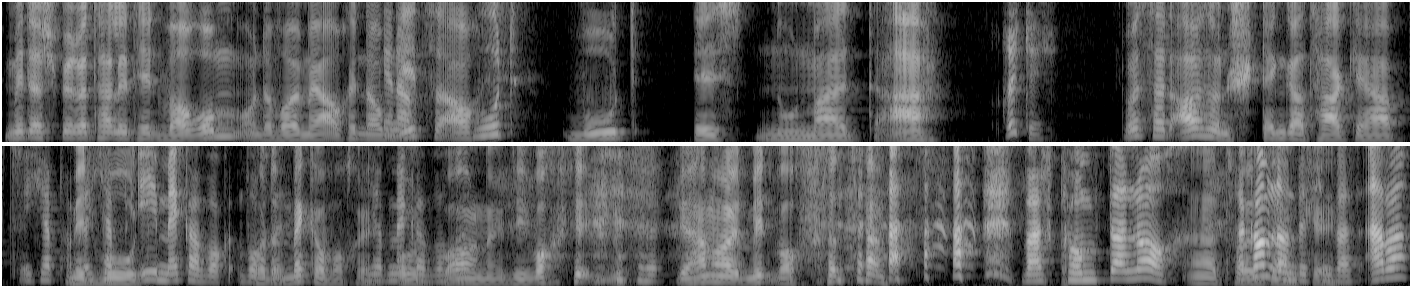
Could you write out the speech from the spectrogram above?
mit der Spiritualität. Warum? Und da wollen wir auch hin, darum Genau. geht's auch. Wut. Wut ist nun mal da. Richtig. Du hast halt auch so einen Stänkertag gehabt. Ich habe hab Wut. eh Meckerwoche. Oder Meckerwoche. Ich hab Meckerwoche. Oh, wow, ne, die Woche. Wir haben heute Mittwoch, verdammt. Was kommt da noch? Ah, da toll, kommt noch ein danke. bisschen was. Aber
